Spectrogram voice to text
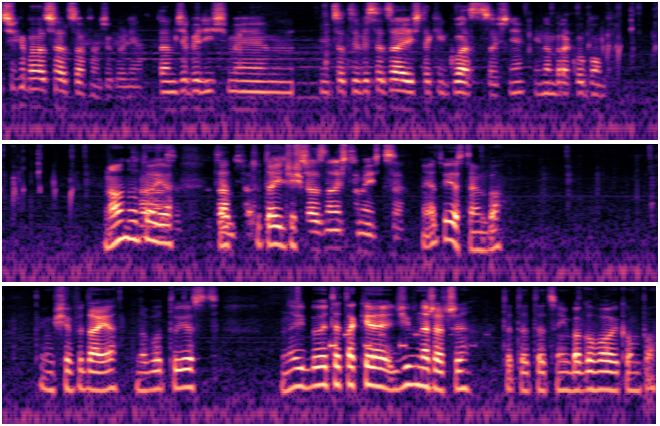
Się chyba trzeba cofnąć ogólnie. Tam gdzie byliśmy, mm, co ty wysadzałeś taki głaz coś, nie? I nam brakło bomb. No, no Dwa to ja, razy. ja Tam trzeba, tutaj gdzieś... trzeba znaleźć to miejsce. No ja tu jestem chyba. Tak mi się wydaje, no bo tu jest... No i były te takie dziwne rzeczy. Te, te, te co mi bagowały kompa.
